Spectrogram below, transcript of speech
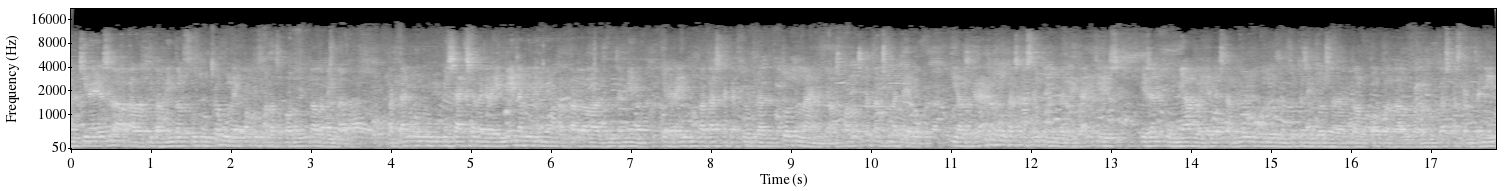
en quin és l'equipament del futur que volem pel que fa l'esport de la vila. Per tant, un missatge d'agraïment, evidentment, per part de l'Ajuntament i agrair-vos la tasca que feu durant tot l'any, els valors que transmeteu i els grans resultats que esteu tenint de veritat, que és, és encomiable i hem estat molt orgullosos de totes i tots de, del poble, dels resultats que estem tenint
